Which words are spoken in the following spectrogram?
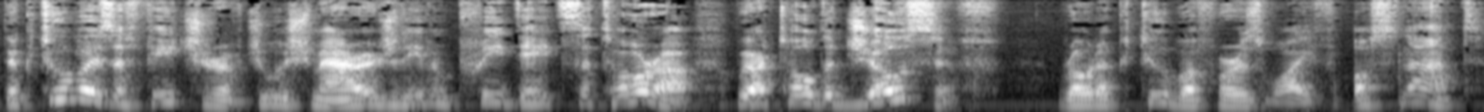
The ketubah is a feature of Jewish marriage that even predates the Torah. We are told that Joseph wrote a ketubah for his wife Osnat.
